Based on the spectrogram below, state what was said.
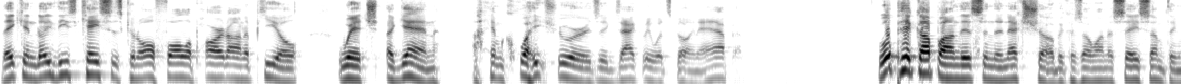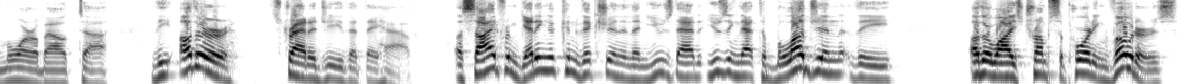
they can these cases can all fall apart on appeal, which again, I am quite sure is exactly what's going to happen. We'll pick up on this in the next show because I want to say something more about uh, the other strategy that they have aside from getting a conviction and then use that, using that to bludgeon the otherwise Trump supporting voters,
